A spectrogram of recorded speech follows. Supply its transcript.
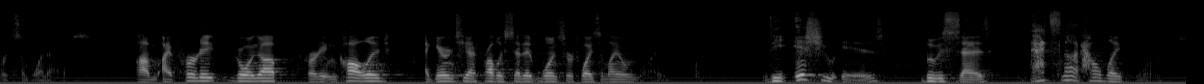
hurt someone else. Um, I've heard it growing up, heard it in college. I guarantee I've probably said it once or twice in my own life. The issue is, Lewis says, that's not how life works.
